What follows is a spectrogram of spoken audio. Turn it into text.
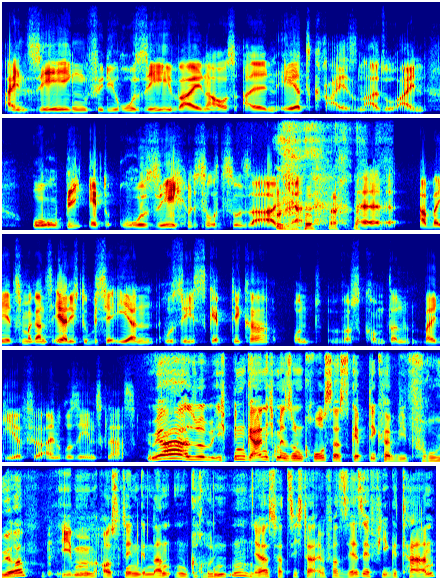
Ein Segen für die Roséweine aus allen Erdkreisen, also ein Urbi et Rosé sozusagen. Ja. äh, aber jetzt mal ganz ehrlich, du bist ja eher ein Rosé-Skeptiker. Und was kommt dann bei dir für ein Rosé ins Glas? Ja, also ich bin gar nicht mehr so ein großer Skeptiker wie früher, eben aus den genannten Gründen. Ja, es hat sich da einfach sehr, sehr viel getan.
